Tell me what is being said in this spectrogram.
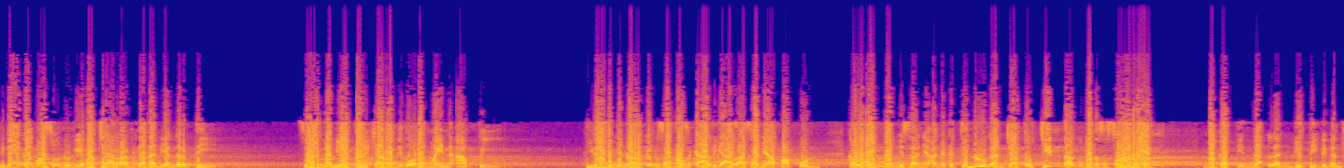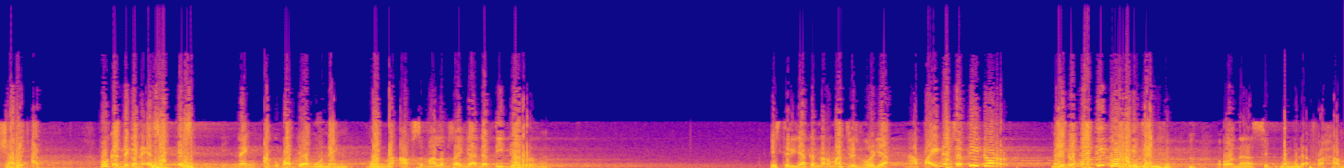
Tidak akan masuk dunia pacaran karena dia ngerti sebab dunia pacaran itu orang main api. Tidak dibenarkan sama sekali alasannya apa pun. Kalau anda misalnya ada kecenderungan jatuh cinta kepada seseorang maka tindak lanjuti dengan syariat. Bukan dengan SMS neng aku padamu neng. Mohon maaf semalam saya nggak ada tidur. Istrinya kenal majelis mulia ngapain nggak bisa tidur? Minum mau tidur gitu. Oh nasib kamu tidak paham.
